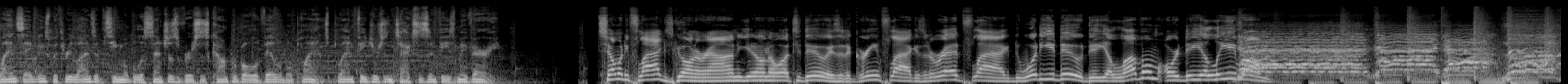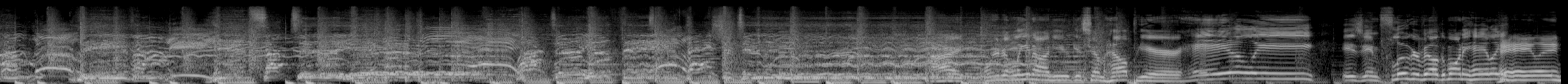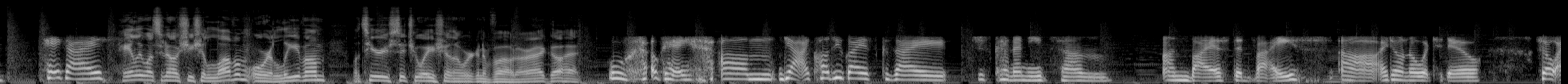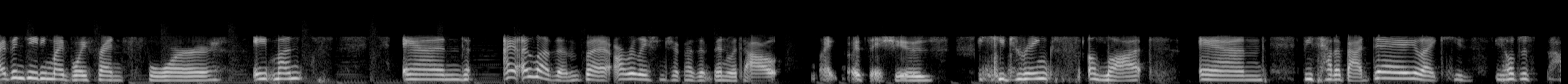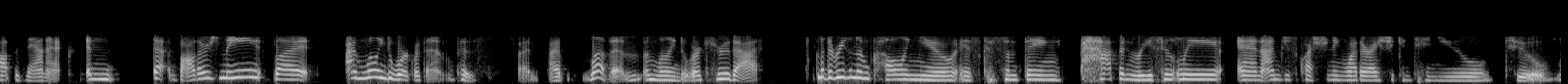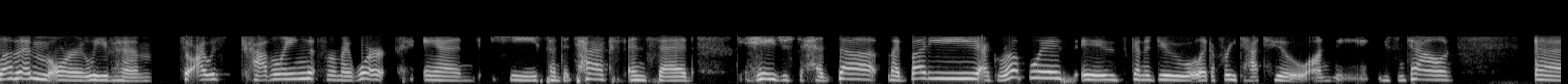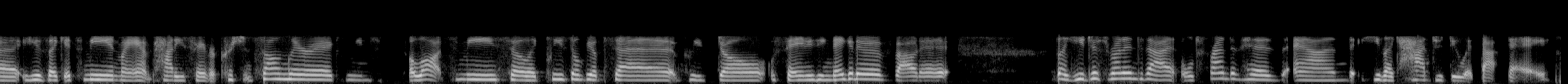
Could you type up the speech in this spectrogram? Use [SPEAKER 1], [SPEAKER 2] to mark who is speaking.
[SPEAKER 1] Plan savings with three lines of T Mobile Essentials versus comparable available plans. Plan features and taxes and fees may vary.
[SPEAKER 2] So many flags going around, you don't know what to do. Is it a green flag? Is it a red flag? What do you do? Do you love them or do you leave them? Yeah, yeah, yeah. Love them, love. leave them. Leave. It's up to you. All right, we're going to lean on you, get some help here. Haley is in Pflugerville. Good morning, Haley.
[SPEAKER 3] Hey, Haley.
[SPEAKER 4] Hey guys.
[SPEAKER 2] Haley wants to know if she should love him or leave him. Let's hear your situation, then we're going to vote. All right, go ahead.
[SPEAKER 4] Ooh, okay. Um, yeah, I called you guys because I just kind of need some unbiased advice. Uh, I don't know what to do. So I've been dating my boyfriend for eight months, and I, I love him, but our relationship hasn't been without like its issues. He drinks a lot, and if he's had a bad day, like he's he'll just pop a Xanax, and that bothers me. But I'm willing to work with him because I, I love him. I'm willing to work through that. But the reason I'm calling you is because something happened recently, and I'm just questioning whether I should continue to love him or leave him. So I was traveling for my work, and he sent a text and said, Hey, just a heads up, my buddy I grew up with is going to do like a free tattoo on me. He's in town. Uh, he's like, It's me and my Aunt Patty's favorite Christian song lyrics. It means a lot to me. So, like, please don't be upset. Please don't say anything negative about it. Like, he just run into that old friend of his and he, like, had to do it that day.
